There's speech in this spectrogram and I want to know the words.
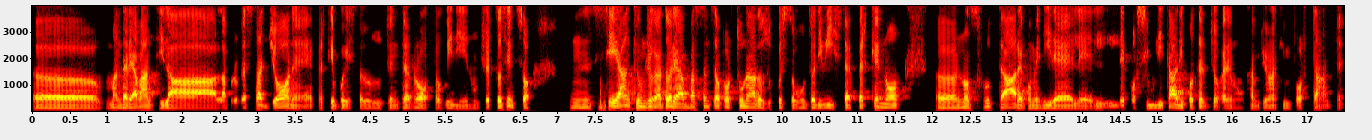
eh, mandare avanti la, la propria stagione perché poi è stato tutto interrotto quindi in un certo senso mh, sei anche un giocatore abbastanza fortunato su questo punto di vista e perché no, eh, non sfruttare, come dire, le, le, possibilità di poter giocare in un campionato importante.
